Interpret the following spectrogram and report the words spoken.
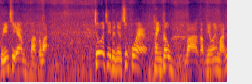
quý anh chị em và các bạn. Chúc anh chị thật nhiều sức khỏe thành công và gặp nhiều may mắn.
